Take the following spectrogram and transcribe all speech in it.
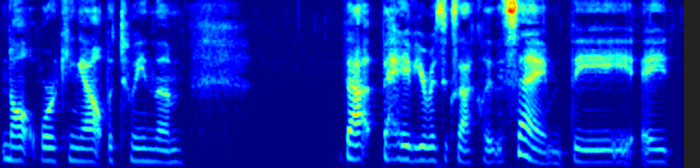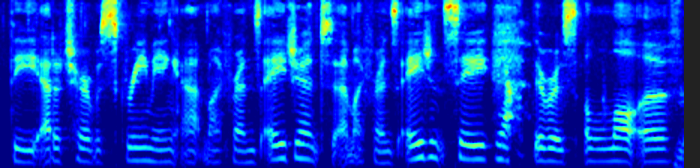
not working out between them, that behavior was exactly the same. The a, the editor was screaming at my friend's agent, at my friend's agency. Yeah. There was a lot of hmm.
